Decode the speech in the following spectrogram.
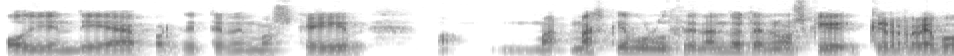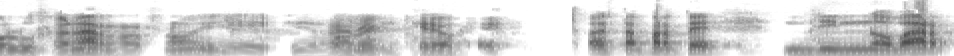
hoy en día, porque tenemos que ir, más que evolucionando, tenemos que, revolucionarnos, ¿no? Y, y creo que toda esta parte de innovar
